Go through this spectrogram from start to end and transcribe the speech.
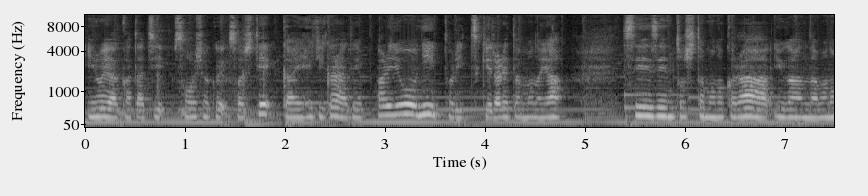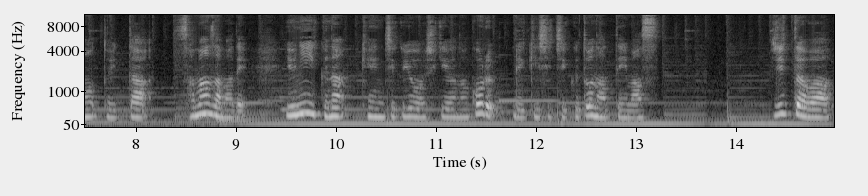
色や形装飾そして外壁から出っ張るように取り付けられたものや整然としたものから歪んだものといった様々でユニークな建築様式が残る歴史地区となっています。ジッダは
